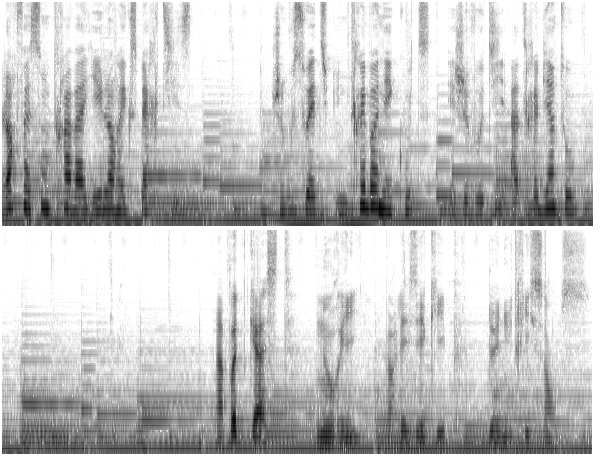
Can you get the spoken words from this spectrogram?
leur façon de travailler, leur expertise. Je vous souhaite une très bonne écoute et je vous dis à très bientôt. Un podcast nourri par les équipes de Nutrisens.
